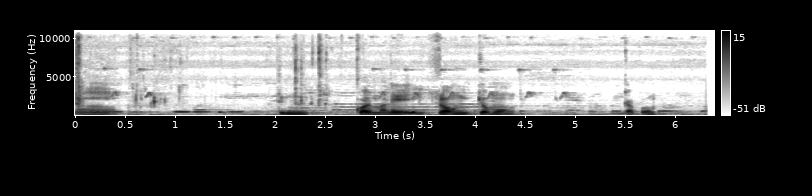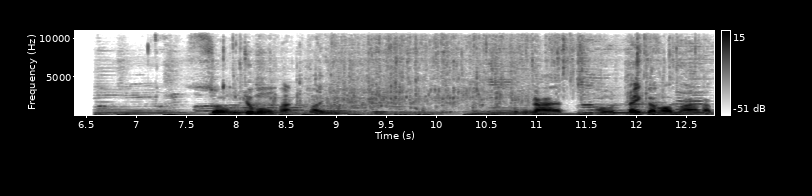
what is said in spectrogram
นี่ ถึงก่อยมาเลยอีกสองชั่วโมงกับผมสองชั่วโมงผ่านไปผมก็เอาได้กระหอมากับ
